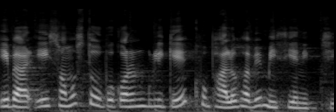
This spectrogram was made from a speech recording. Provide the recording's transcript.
এবার এই সমস্ত উপকরণগুলিকে খুব ভালোভাবে মিশিয়ে নিচ্ছি।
